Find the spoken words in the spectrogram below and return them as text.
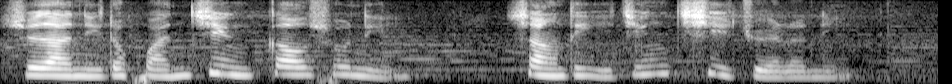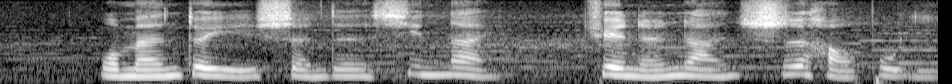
虽然你的环境告诉你，上帝已经弃绝了你，我们对于神的信赖却仍然丝毫不移。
